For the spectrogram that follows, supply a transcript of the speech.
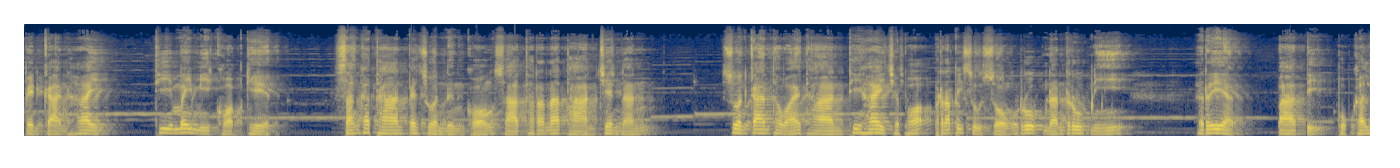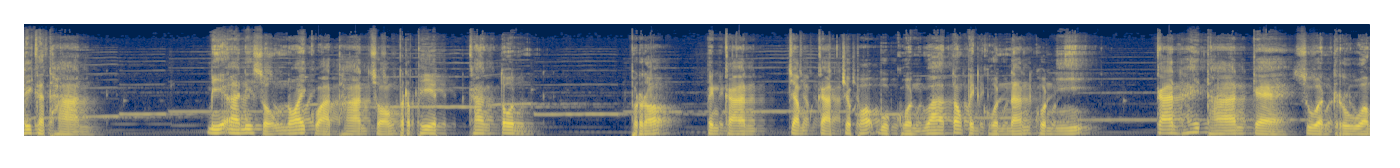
เป็นการให้ที่ไม่มีขอบเขต สังฆทานเป็นส่วนหนึ่งของสาธารณทานเช่นนั้น ส่วนการถวายทานที่ให้เฉพาะพระภิกษุสงฆ์รูปนั้นรูปนี้ เรียก ปาติปุคลิกทาน มีอานิสงส์น้อยกว่าทานสองประเภทข้างต้น เพราะเป็นการจำกัดเฉพาะบุคคลว่าต้องเป็นคนนั้นคนนี้ การให้ทานแก่ส่วนรวม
